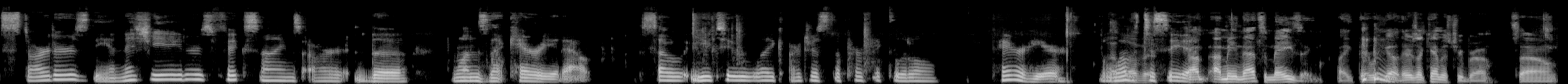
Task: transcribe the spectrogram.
starters, the initiators. Fixed signs are the ones that carry it out. So you two like are just the perfect little pair here. Love, love to see it. I, I mean, that's amazing. Like, there we go. There's our chemistry, bro. So,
